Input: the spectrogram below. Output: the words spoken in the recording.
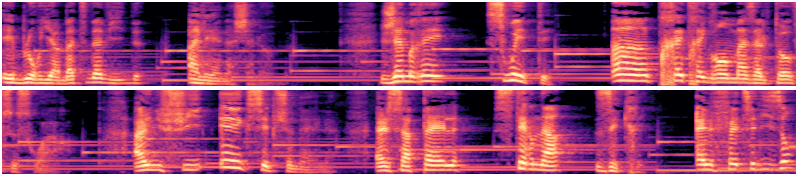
et Bloria Bat David à Shalom. J'aimerais souhaiter un très très grand Mazal Tov ce soir à une fille exceptionnelle. Elle s'appelle Sterna Zekri. Elle fête ses dix ans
